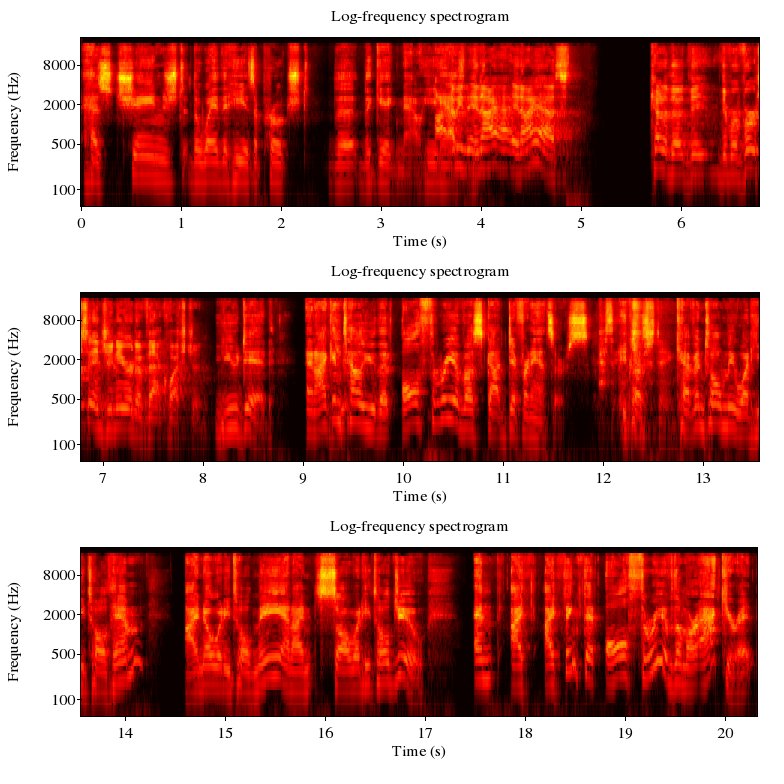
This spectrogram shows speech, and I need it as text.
has changed the way that he has approached the the gig now. He I, mean, and I and I asked kind of the, the the reverse engineered of that question. you did. And I can tell you that all three of us got different answers. That's interesting. Kevin told me what he told him. I know what he told me, and I saw what he told you. And I I think that all three of them are accurate.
